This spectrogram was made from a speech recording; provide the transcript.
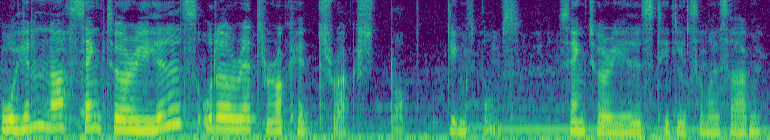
wohin? Nach Sanctuary Hills oder Red Rocket Truck Stop Dingsbums. Sanctuary Hills, die jetzt einmal sagen.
